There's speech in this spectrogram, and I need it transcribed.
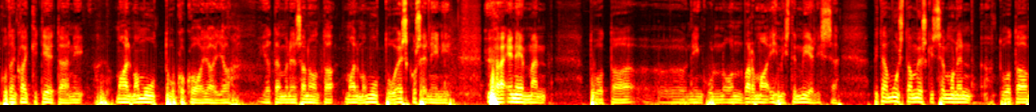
kuten kaikki tietää, niin maailma muuttuu koko ajan ja, ja tämmöinen sanonta, maailma muuttuu eskoseni, niin yhä enemmän tuota, niin kuin on varmaan ihmisten mielissä. Pitää muistaa myöskin semmoinen, tuota,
